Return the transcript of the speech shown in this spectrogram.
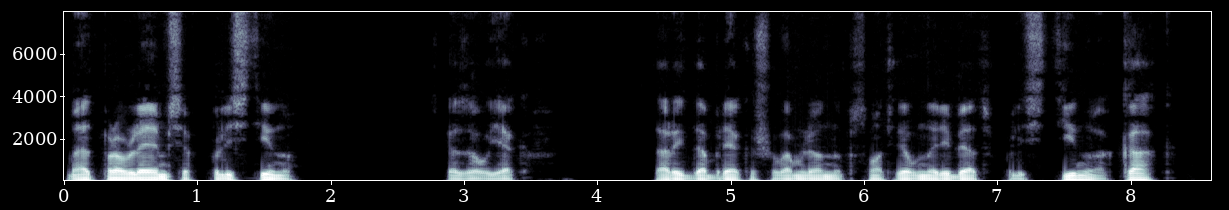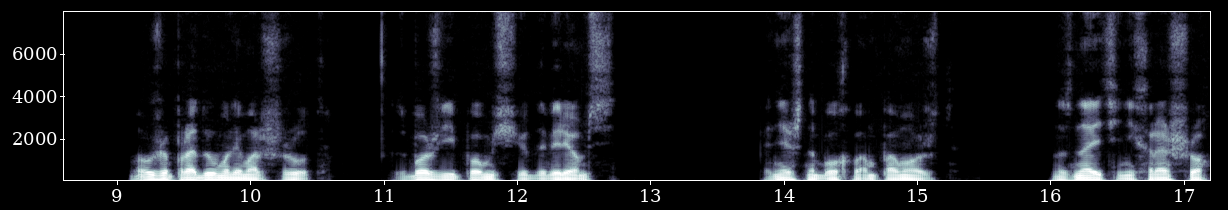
мы отправляемся в Палестину, сказал Яков. Старый добряк ошеломленно посмотрел на ребят в Палестину, а как? Мы уже продумали маршрут. С Божьей помощью доберемся. Конечно, Бог вам поможет. Но знаете, нехорошо,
